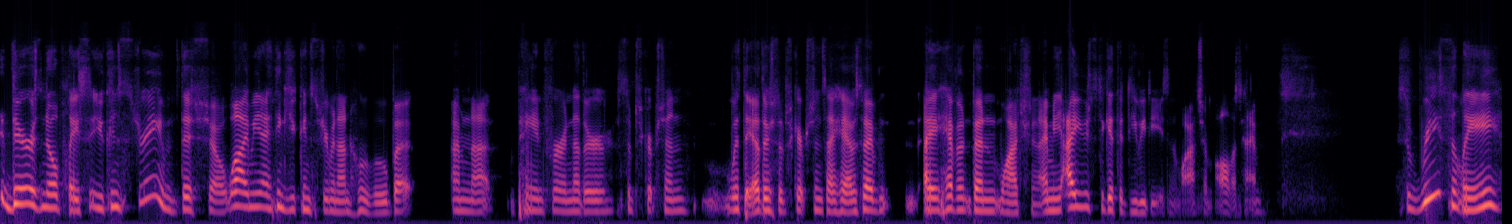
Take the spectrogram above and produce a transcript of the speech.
there is no place that you can stream this show. Well, I mean, I think you can stream it on Hulu, but I'm not paying for another subscription with the other subscriptions I have. So I've I haven't been watching. I mean, I used to get the DVDs and watch them all the time. So recently,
